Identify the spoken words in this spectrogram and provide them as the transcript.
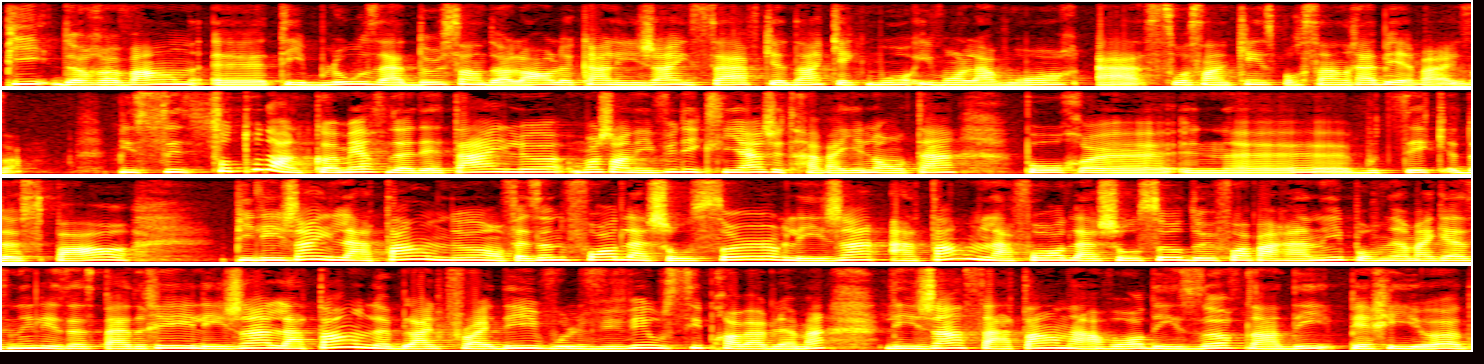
puis de revendre euh, tes blouses à 200 dollars quand les gens ils savent que dans quelques mois, ils vont l'avoir à 75% de rabais, par exemple. Puis c'est surtout dans le commerce de détail. Là. Moi, j'en ai vu des clients, j'ai travaillé longtemps pour euh, une euh, boutique de sport. Puis les gens, ils l'attendent. Là. On faisait une foire de la chaussure. Les gens attendent la foire de la chaussure deux fois par année pour venir magasiner les espadrilles. Les gens l'attendent le Black Friday. Vous le vivez aussi probablement. Les gens s'attendent à avoir des offres dans des périodes.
